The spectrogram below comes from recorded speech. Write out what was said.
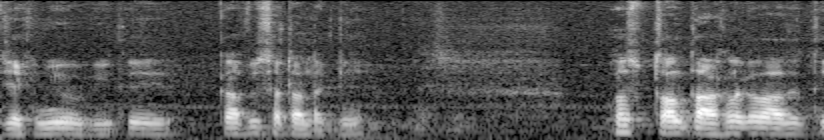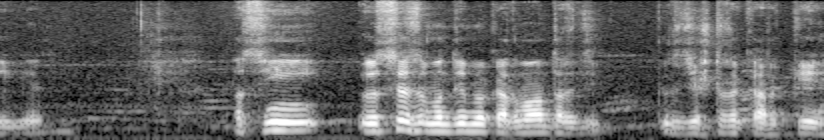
ਜ਼ਖਮੀ ਹੋ ਗਈ ਤੇ ਕਾਫੀ ਸੱਟਾਂ ਲੱਗੀਆਂ। ਹਸਪਤਾਲ ਦਾਖਲ ਕਰਾ ਦਿੱਤੀ ਗਈ ਅਸੀਂ ਉਸੇ ਸੰਬੰਧੀ ਮੁਕੱਦਮਾ ਦਰਜ ਰਜਿਸਟਰ ਕਰਕੇ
